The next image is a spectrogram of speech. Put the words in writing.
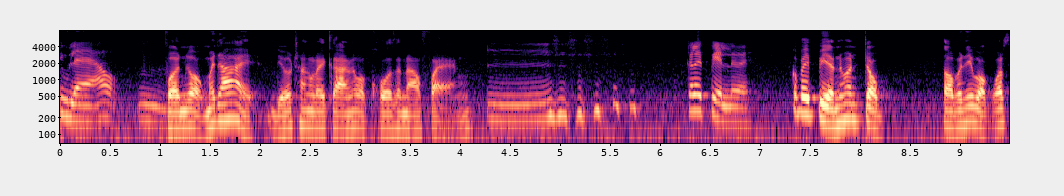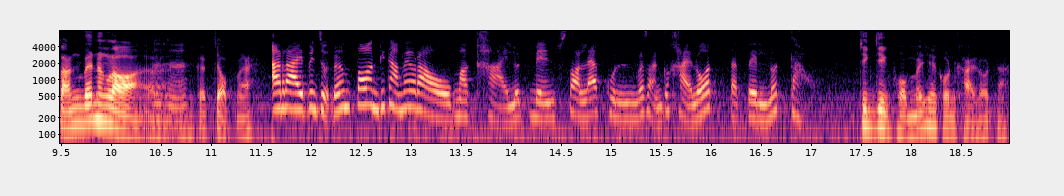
อยู่แล้วอืมเฟิร์นก็บอกไม่ได้ เดี๋ยวทางรายการเขาบอกโฆษณาแฝง อืม ก็เลยเปลี่ยนเลย ก็ไปเปลี่ยนให้มันจบ ต่อไปนี้บอกว่าสันเบนทั้งรอเออออฮะ ก็จบนะ อะไรเป็นจุดเริ่มต้นที่ทำให้เรามาขายรถเบนซ์ตอนแรกคุณวสันต์ก็ขายรถ แต่เป็นรถเก่า จริง ๆ ผมไม่ใช่คนขายรถนะ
